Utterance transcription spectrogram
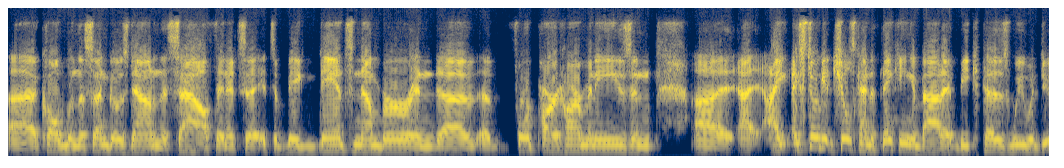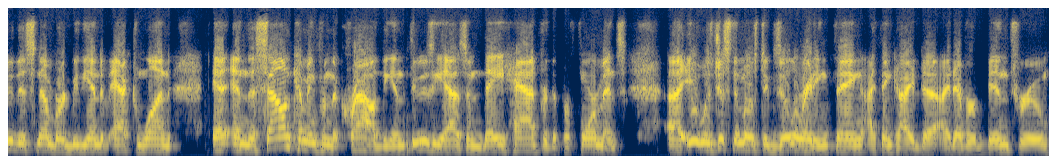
uh, called "When the Sun Goes Down in the South," and it's a it's a big dance number and uh, four part harmonies, and uh, I, I, still get chills kind of thinking about it because we would do this number, it'd be the end of Act One, and, and the sound coming from the crowd, the enthusiasm they had for the performance, uh, it was just the most exhilarating thing I think I'd I'd ever been through.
